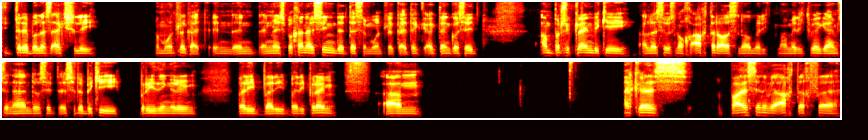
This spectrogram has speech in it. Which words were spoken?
die treble is actually 'n moontlikheid en en en mense begin nou sien dit is 'n moontlikheid. Ek ek dink ons het amper so klein bietjie alles is nog agter Arsenal met die maar met die twee games in hand ons het is dit 'n bietjie breathing room by die by die by die prem. Ehm um, ek is baie senuweeagtig vir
